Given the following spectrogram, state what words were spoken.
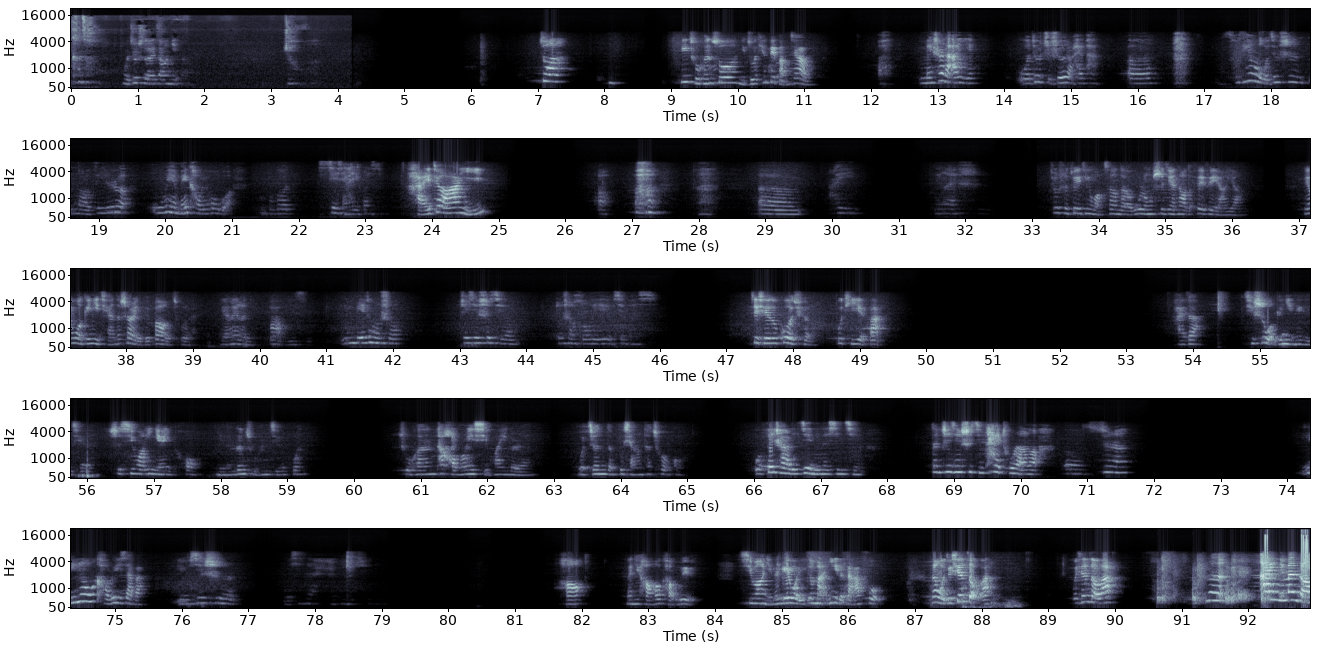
康总，我就是来找你的。找我？坐啊。嗯。听楚恒说你昨天被绑架了。哦，没事的，阿姨，我就只是有点害怕。呃，昨天我就是脑子一热，我也没考虑后果。不过谢谢阿姨关心。还叫阿姨？哦。嗯，阿姨，就是最近网上的乌龙事件闹得沸沸扬扬，连我给你钱的事儿也被爆了出来，连累了你，不好意思。您别这么说，这些事情多少和我也有些关系。这些都过去了，不提也罢。孩子，其实我给你那个钱是希望一年以后。你能跟楚恒结婚？楚恒他好不容易喜欢一个人，我真的不想让他错过。我非常理解您的心情，但这件事情太突然了。呃，虽然您让我考虑一下吧，有些事我现在还不能确定。好，那你好好考虑，希望你能给我一个满意的答复。那我就先走了，我先走了。那阿姨您慢走。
